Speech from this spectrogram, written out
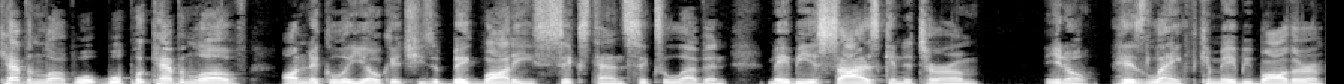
Kevin Love. We'll, we'll put Kevin Love on Nikola Jokic. He's a big body, 6'10, 6'11. Maybe his size can deter him. You know, his length can maybe bother him.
